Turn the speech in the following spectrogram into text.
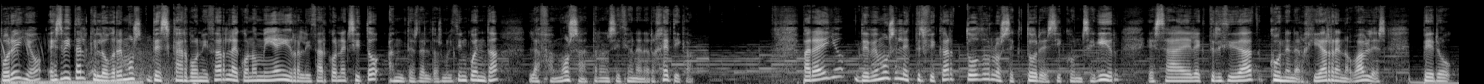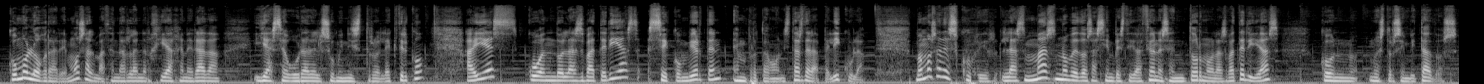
Por ello, es vital que logremos descarbonizar la economía y realizar con éxito antes del 2050 la famosa transición energética. Para ello, debemos electrificar todos los sectores y conseguir esa electricidad con energías renovables. Pero, ¿cómo lograremos almacenar la energía generada y asegurar el suministro eléctrico? Ahí es cuando las baterías se convierten en protagonistas de la película. Vamos a descubrir las más novedosas investigaciones en torno a las baterías con nuestros invitados,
